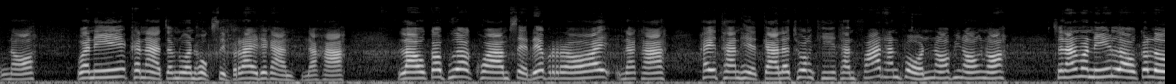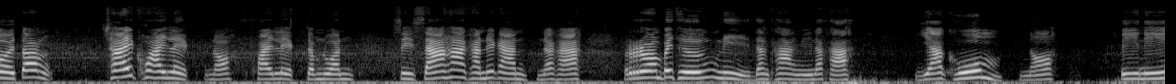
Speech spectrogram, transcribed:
ๆเนาะวันนี้ขนาดจำนวน 60 ไร่ด้วยกันนะคะ เราก็เพื่อความเสร็จเรียบร้อยนะคะ ให้ทันเหตุการณ์และช่วงทีทันฟ้าทันฝนเนาะพี่น้องเนาะฉะนั้นวันนี้เราก็เลยต้องใช้ควายเหล็กเนาะควายเหล็กจำนวน4ี่ซ้าห้าคันด้วยกันนะคะ รวมไปถึงนี่ด้านข้างนี้นะคะ ยาคุมเนาะปีนี้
